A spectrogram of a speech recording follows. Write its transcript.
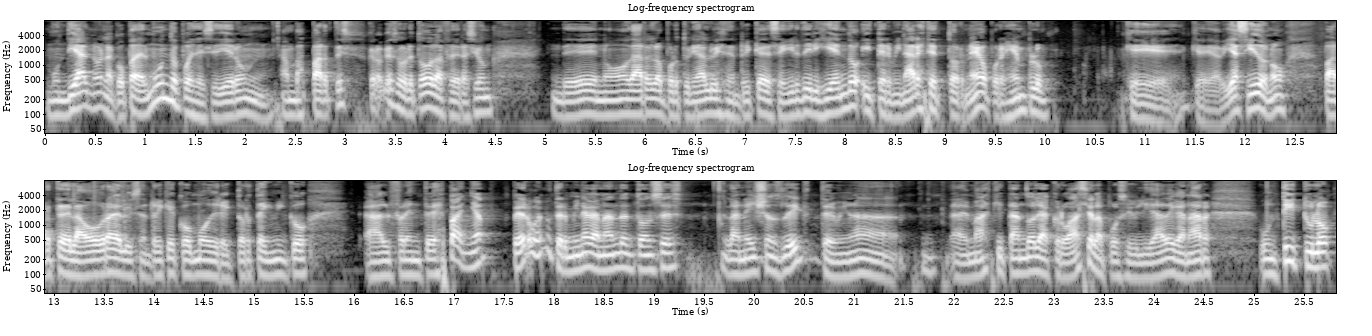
Mundial, ¿no? En la Copa del Mundo, pues decidieron ambas partes, creo que sobre todo la Federación de no darle la oportunidad a Luis Enrique de seguir dirigiendo y terminar este torneo, por ejemplo, que, había sido, ¿no? parte de la obra de Luis Enrique como director técnico al frente de España. Pero bueno, termina ganando entonces la Nations League, termina además quitándole a Croacia la posibilidad de ganar un título.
